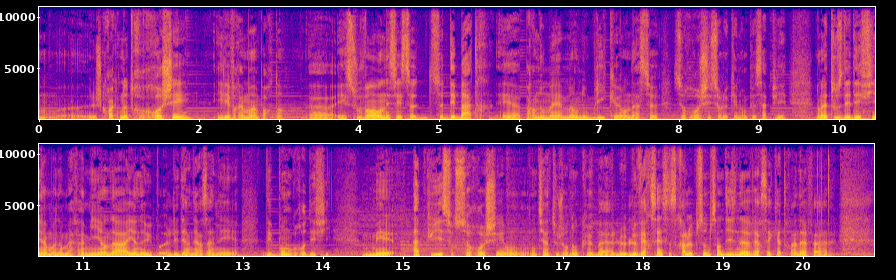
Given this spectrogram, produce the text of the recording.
je crois que notre rocher, il est vraiment important. Euh, et souvent, on essaie de se, débattre et, euh, par nous-mêmes, on oublie qu'on a ce, rocher sur lequel on peut s'appuyer. On a tous des défis. hein. Moi, dans ma famille, il y en a. Il y en a eu les dernières années des bons gros défis. Mais appuyer sur ce rocher, on, tient toujours. Donc, euh, bah, le, verset, ce sera le psaume 119, verset 89 à,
